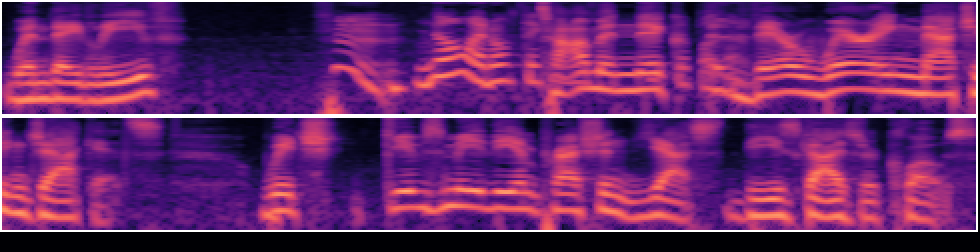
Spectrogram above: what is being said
when they leave? hmm No, I don't think Tom and Nick, picked up on that. they're wearing matching jackets, which gives me the impression yes, these guys are close.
